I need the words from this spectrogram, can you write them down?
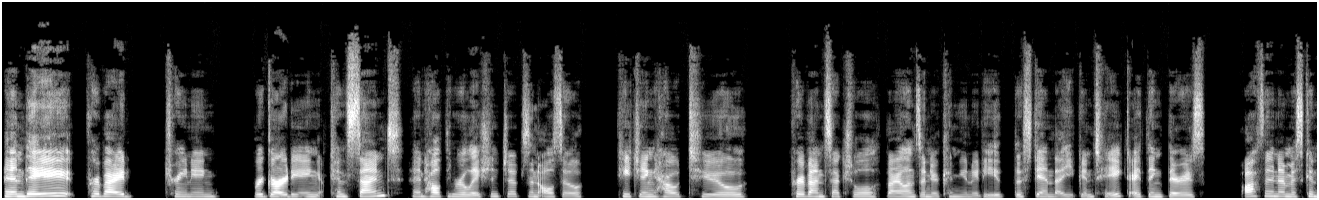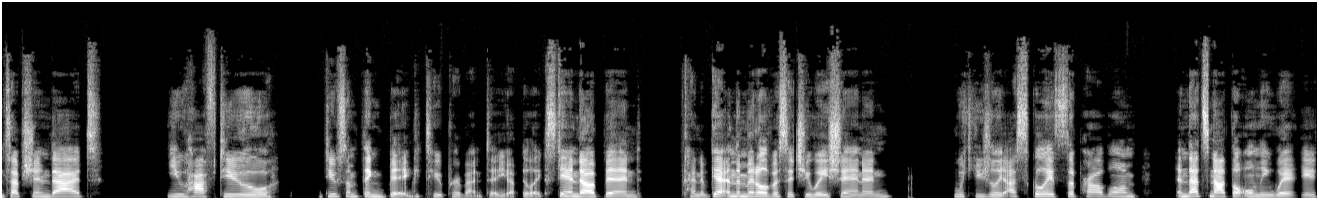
And they provide training regarding consent and healthy relationships and also teaching how to prevent sexual violence in your community, the stand that you can take. I think there's often a misconception that you have to do something big to prevent it. You have to like stand up and kind of get in the middle of a situation and which usually escalates the problem. And that's not the only way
